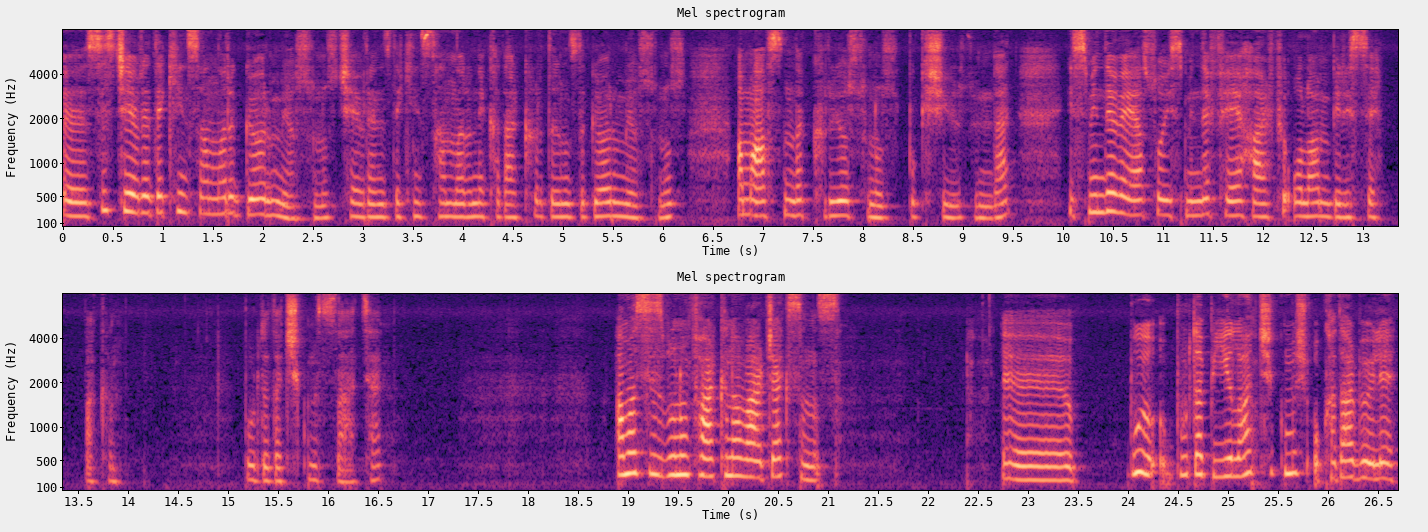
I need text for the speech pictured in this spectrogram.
Eee, siz çevredeki insanları görmüyorsunuz. Çevrenizdeki insanları ne kadar kırdığınızı görmüyorsunuz. Ama aslında kırıyorsunuz bu kişi yüzünden. İsminde veya soy isminde F harfi olan birisi. Bakın. Burada da çıkmış zaten. Ama siz bunun farkına varacaksınız. Ee, bu burada bir yılan çıkmış. O kadar böyle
